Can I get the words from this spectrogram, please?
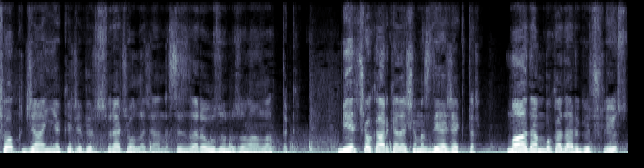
çok can yakıcı bir süreç olacağını sizlere uzun uzun anlattık. Birçok arkadaşımız diyecektir. Madem bu kadar güçlüyüz,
